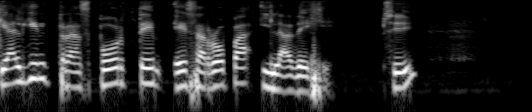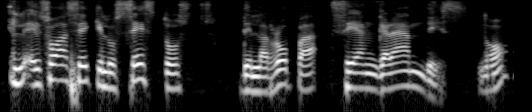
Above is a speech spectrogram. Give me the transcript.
que alguien transporte esa ropa y la deje, ¿sí? Eso hace que los cestos de la ropa sean grandes, ¿no?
